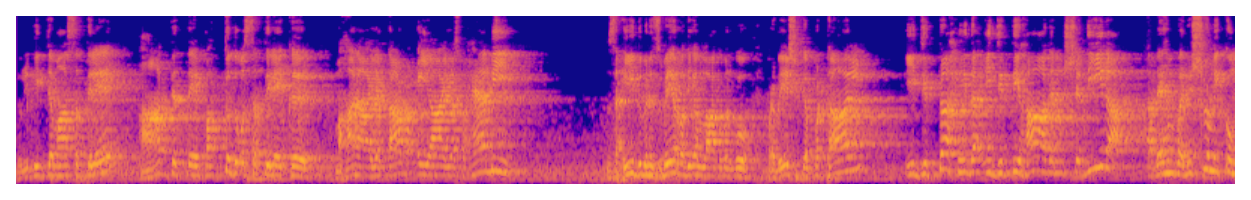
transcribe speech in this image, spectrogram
ദുൽഹിജ്ജ മാസത്തിലെ ആദ്യത്തെ പത്ത് ദിവസത്തിലേക്ക് മഹാനായ താബിയായ സുഹാബി സഈദ് ബിൻ സുബൈർ റളിയല്ലാഹു അൻഹു പ്രവേശിക്കപ്പെട്ടാൽ അദ്ദേഹം പരിശ്രമിക്കും.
